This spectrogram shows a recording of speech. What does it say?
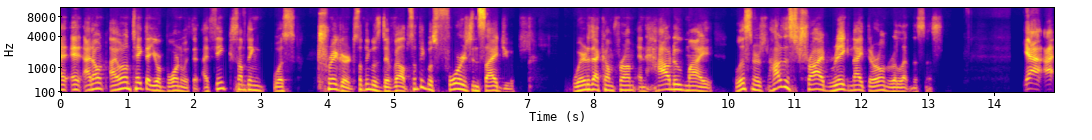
I, I don't I don't take that you're born with it. I think something was triggered, something was developed, something was forged inside you. Where did that come from? And how do my listeners, how does this tribe reignite their own relentlessness? yeah, I,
